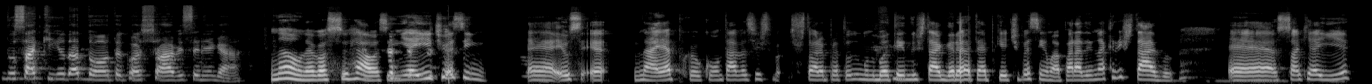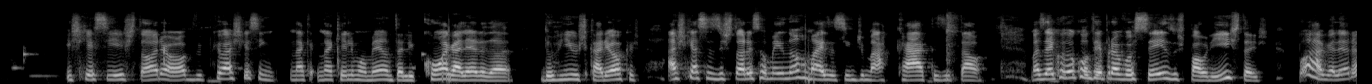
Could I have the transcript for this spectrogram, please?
do saquinho da Tota com a chave CNH. Não, negócio surreal, assim. E aí, tipo assim, é, eu, é, na época eu contava essa história para todo mundo, botei no Instagram, até porque, tipo assim, uma parada inacreditável. É, só que aí esqueci a história, óbvio, porque eu acho que, assim, na, naquele momento, ali com a galera da, do Rio, os cariocas, acho que essas histórias são meio normais, assim, de macacos e tal. Mas aí, quando eu contei para vocês, os paulistas, porra, a galera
